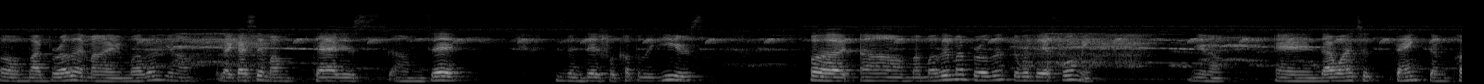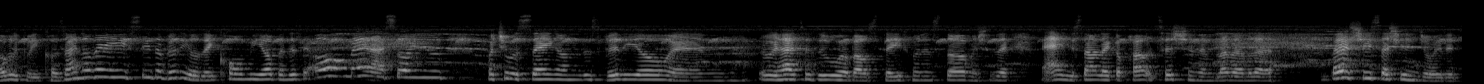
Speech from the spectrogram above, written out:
uh, my brother and my mother, you know, like I said, my dad is um, dead. He's been dead for a couple of years. But um, my mother and my brother, they were there for me, you know. And I wanted to thank them publicly because I know they see the video. They call me up and they say, oh man, I saw you, what you were saying on this video and we had to do about statehood and stuff. And she said, man, you sound like a politician and blah, blah, blah. But she said she enjoyed it.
